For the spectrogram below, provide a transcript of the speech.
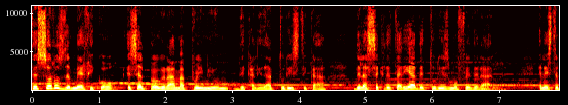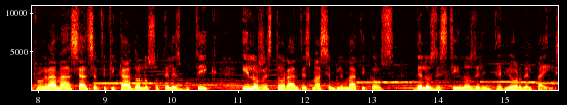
Tesoros de México es el programa premium de calidad turística de la Secretaría de Turismo Federal. En este programa se han certificado los hoteles boutique y los restaurantes más emblemáticos de los destinos del interior del país.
